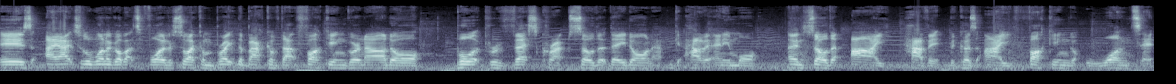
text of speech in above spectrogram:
Is I actually want to go back to Florida so I can break the back of that fucking Granado bulletproof vest crap so that they don't have it anymore. And so that I have it because I fucking want it.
